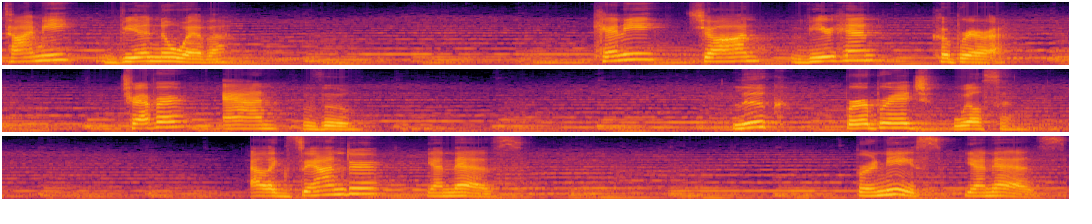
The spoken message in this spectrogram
Taimi Villanueva. Kenny John Virgen Cabrera. Trevor Ann Vu. Luke Burbridge Wilson. Alexander Yanez. Bernice Yanez.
